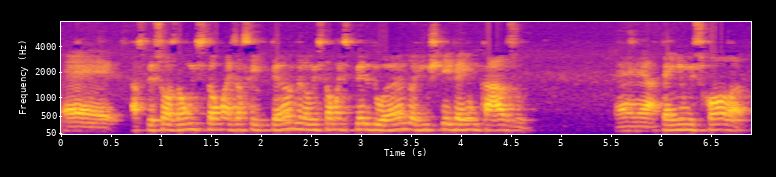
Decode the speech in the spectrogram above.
É, as pessoas não estão mais aceitando, não estão mais perdoando. A gente teve aí um caso, é, até em uma escola,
